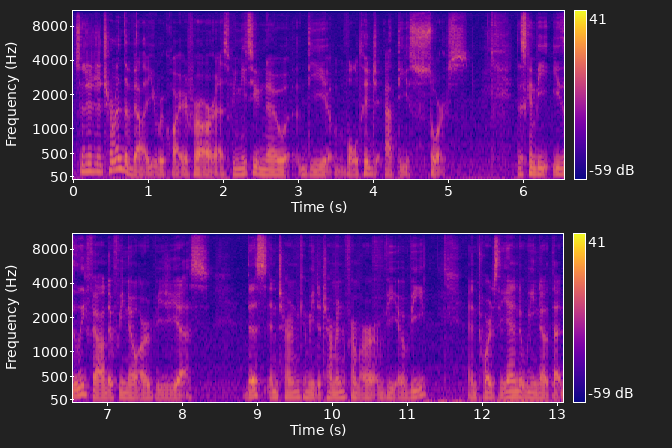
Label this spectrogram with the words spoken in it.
So to determine the value required for RS, we need to know the voltage at the source. This can be easily found if we know our VGS. This in turn can be determined from our VOV, and towards the end, we note that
